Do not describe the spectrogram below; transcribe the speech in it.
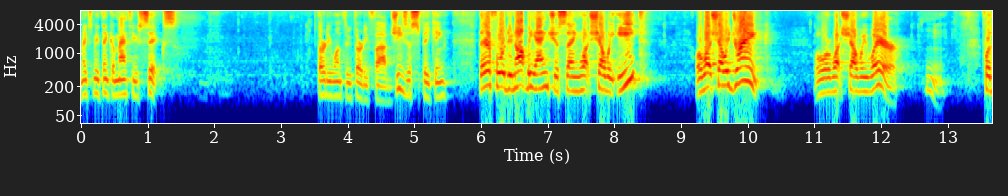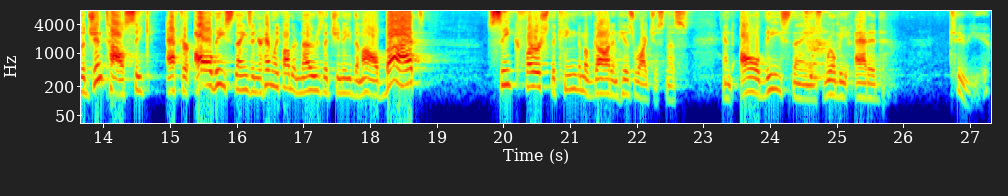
Makes me think of Matthew 6, 31 through 35. Jesus speaking, Therefore, do not be anxious, saying, What shall we eat? Or what shall we drink? Or what shall we wear? Hmm. For the Gentiles seek after all these things, and your heavenly Father knows that you need them all. But seek first the kingdom of God and his righteousness, and all these things will be added to you.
